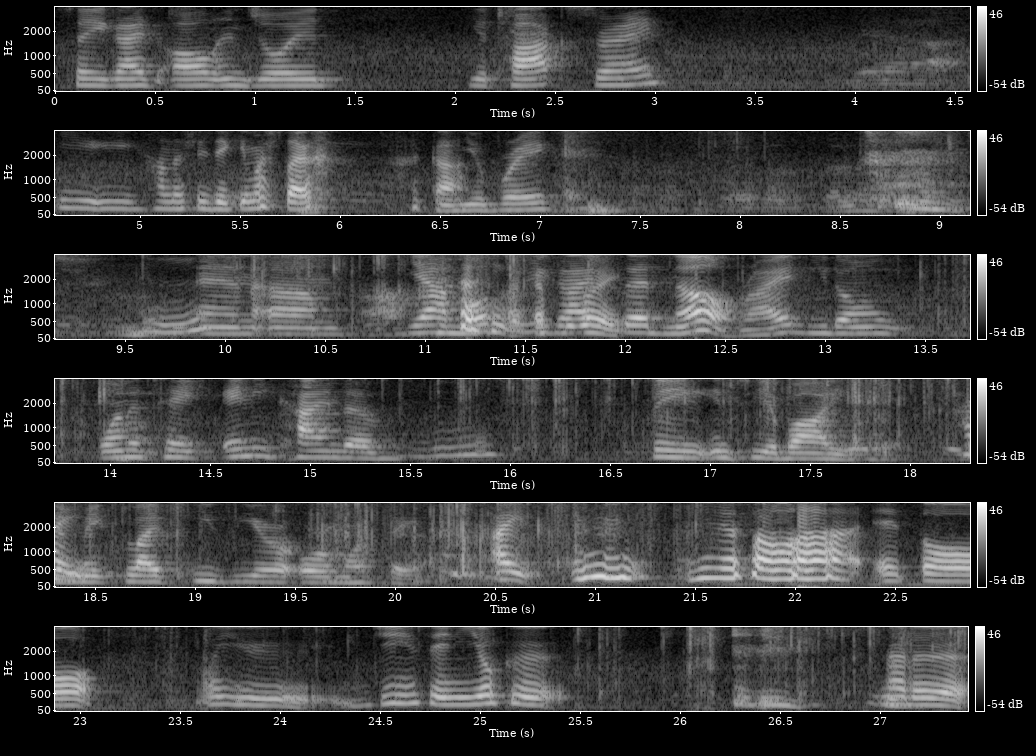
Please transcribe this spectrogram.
So, you guys all enjoyed your talks, right? いい話できましたか Your break. and um, yeah, most of you That's guys right. said no, right? You don't want to take any kind of thing into your body that Hi. makes life easier or more safe. はい。皆さんは、えっと、こういう人生によくなる、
